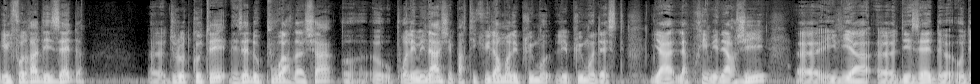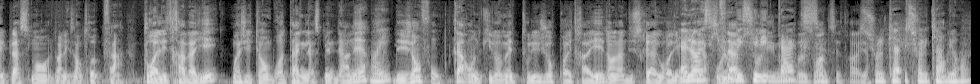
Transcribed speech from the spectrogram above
Et il faudra des aides euh, de l'autre côté, des aides au pouvoir d'achat euh, euh, pour les ménages et particulièrement les plus, les plus modestes. Il y a la prime énergie, il y a des aides au déplacement dans les entreprises. Enfin, pour aller travailler, moi j'étais en Bretagne la semaine dernière, des gens font 40 km tous les jours pour aller travailler dans l'industrie agroalimentaire. Alors est-ce qu'il faut baisser les taxes sur, le, sur les carburants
